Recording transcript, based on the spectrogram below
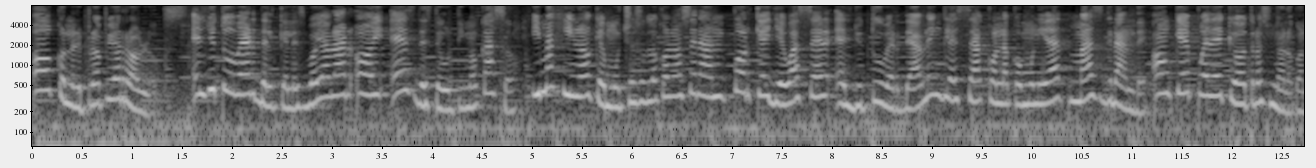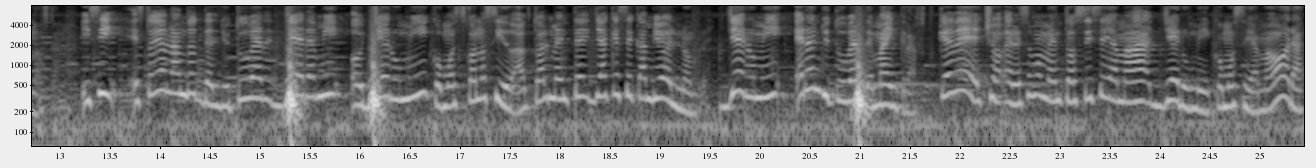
o con el propio Roblox. El youtuber del que les voy a hablar hoy es de este último caso. Imagino que muchos lo conocerán porque llegó a ser el youtuber de habla inglesa con la comunidad más grande, aunque puede que otros no lo conozcan. Y sí, estoy hablando del youtuber Jeremy o Jeremy como es conocido actualmente ya que se cambió el nombre. Jeremy era un youtuber de Minecraft, que de hecho en ese momento sí se llamaba Jeremy como se llama ahora,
